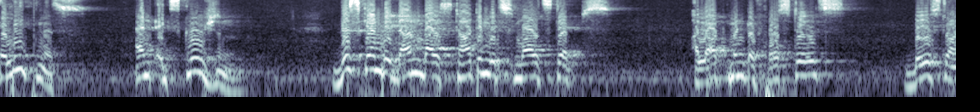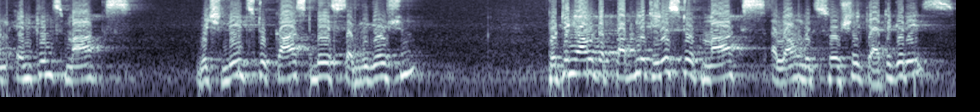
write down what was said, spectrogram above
eliteness and exclusion. This can be done by starting with small steps, allotment of hostels, based on entrance marks, which leads to caste-based segregation, putting out a public list of marks along with social categories,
